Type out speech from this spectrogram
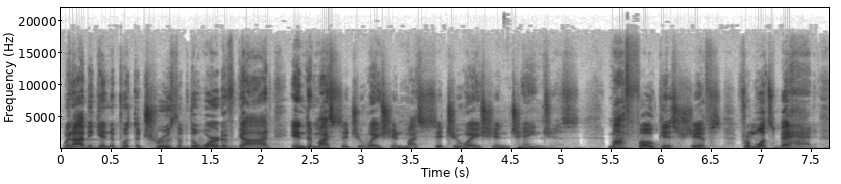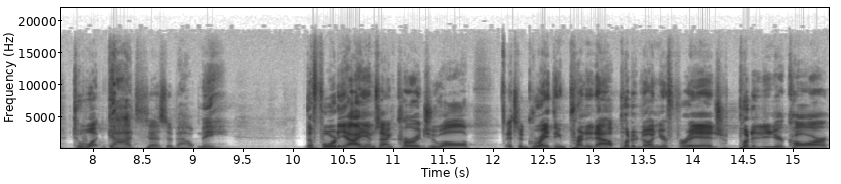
when I begin to put the truth of the Word of God into my situation, my situation changes my focus shifts from what's bad to what God says about me. The 40 IMs, I encourage you all, it's a great thing. Print it out, put it on your fridge, put it in your car.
